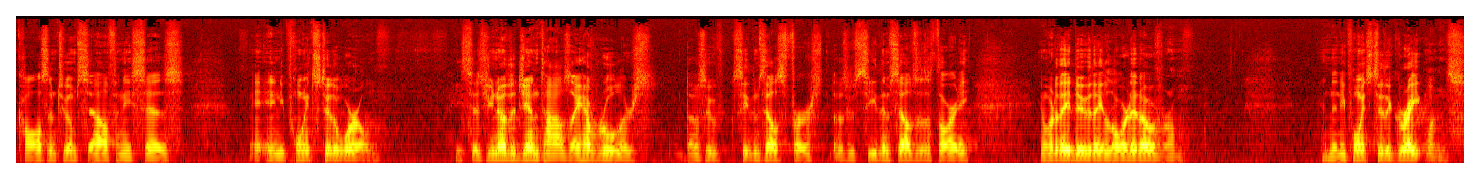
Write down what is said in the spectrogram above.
calls them to himself and he says, and he points to the world. He says, You know the Gentiles, they have rulers, those who see themselves first, those who see themselves as authority. And what do they do? They lord it over them. And then he points to the great ones,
